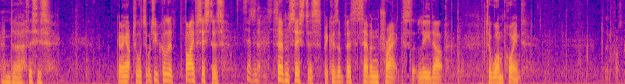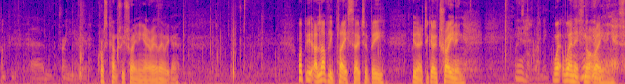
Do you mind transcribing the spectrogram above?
And uh, this is going up towards what do you call it? Five sisters, Seven. seven sisters, because of the seven tracks that lead up to one point. The cross country um, training area. cross country training area. There we go. What be a lovely place though to be, you know, to go training When It's not raining. wh- when it's not raining. Yes.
